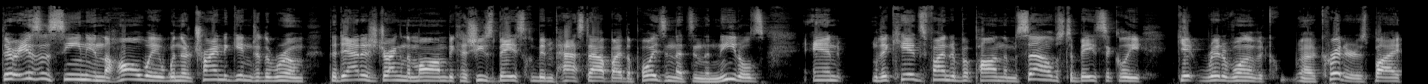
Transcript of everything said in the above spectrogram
There is a scene in the hallway when they're trying to get into the room. The dad is dragging the mom because she's basically been passed out by the poison that's in the needles and the kids find it upon themselves to basically get rid of one of the uh, critters by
